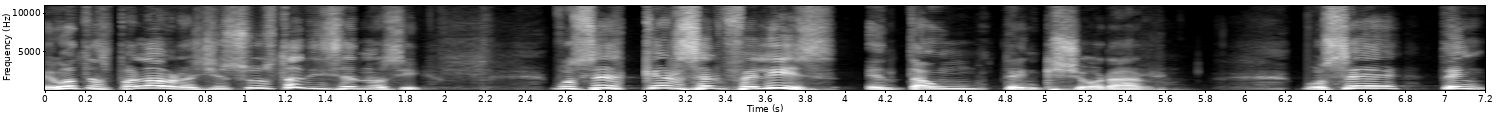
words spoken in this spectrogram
Em outras palavras, Jesus está dizendo assim: você quer ser feliz, então tem que chorar. Você tem,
